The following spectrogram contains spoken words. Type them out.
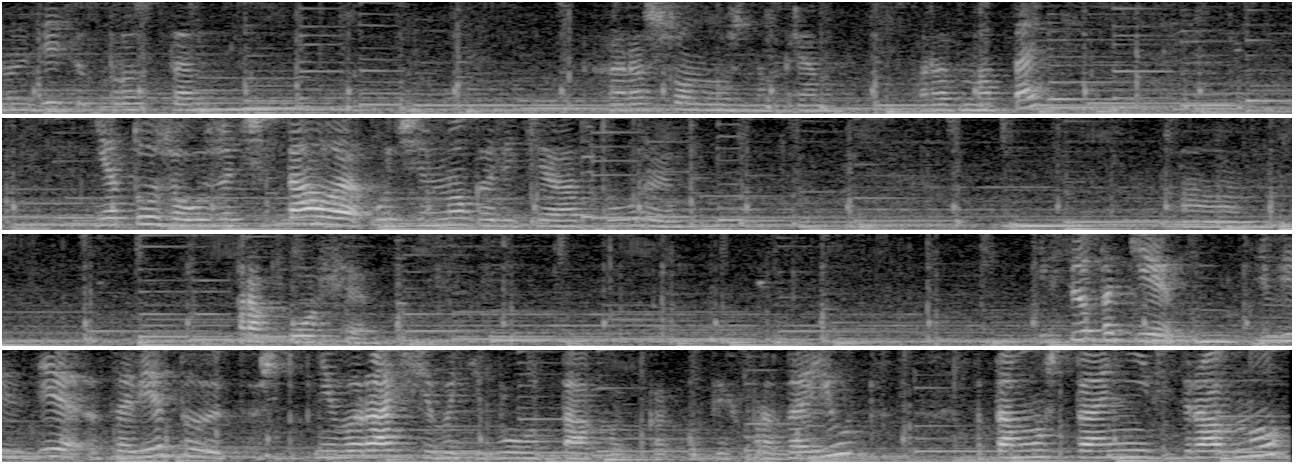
Но здесь вот просто хорошо нужно прям размотать. Я тоже уже читала очень много литературы про кофе. И все-таки везде советуют, чтобы не выращивать его вот так вот, как вот их продают, потому что они все равно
